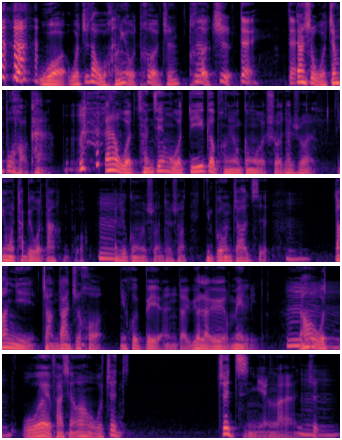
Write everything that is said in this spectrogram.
我我知道我很有特征特质，对，对但是我真不好看。但是我曾经我第一个朋友跟我说，他说，因为他比我大很多，嗯，他就跟我说，他说你不用着急，嗯，当你长大之后，你会变得越来越有魅力的。嗯然后我我也发现，哦，我这这几年来，这嗯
